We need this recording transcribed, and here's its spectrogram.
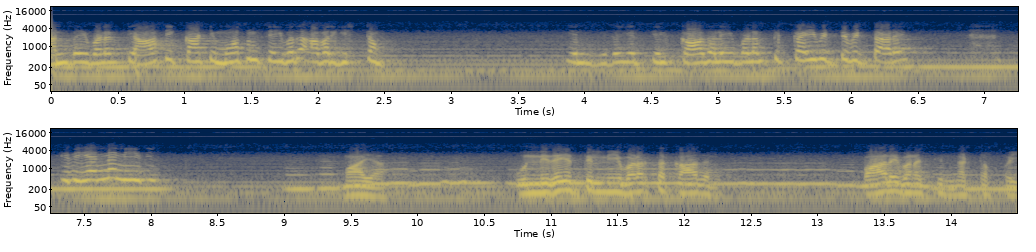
அன்பை வளர்த்தி ஆசை காட்டி மோசம் செய்வது அவர் இஷ்டம். என் இதயத்தில் காதலை வளர்த்து கைவிட்டு விட்டாரே. இது என்ன நீதி? மாயா உன் இதயத்தில் நீ வளர்த்த காதல் பாலைவனத்தின் நட்டப்பை.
